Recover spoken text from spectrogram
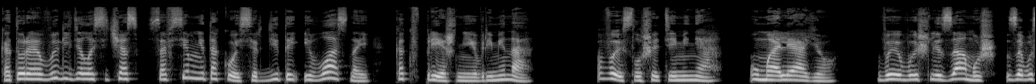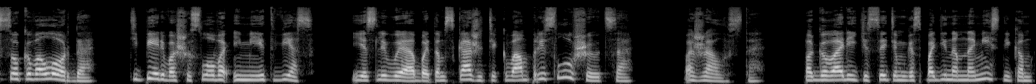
которая выглядела сейчас совсем не такой сердитой и властной, как в прежние времена. «Выслушайте меня, умоляю. Вы вышли замуж за высокого лорда. Теперь ваше слово имеет вес. Если вы об этом скажете, к вам прислушаются. Пожалуйста, поговорите с этим господином-наместником,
